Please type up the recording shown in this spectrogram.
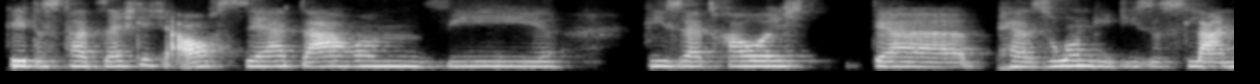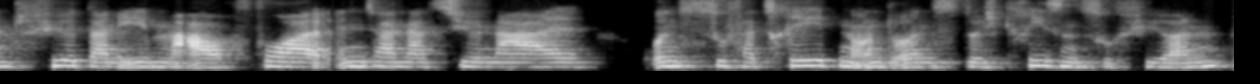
geht es tatsächlich auch sehr darum, wie wie sehr traurig der Person, die dieses Land führt, dann eben auch vor, international uns zu vertreten und uns durch Krisen zu führen.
